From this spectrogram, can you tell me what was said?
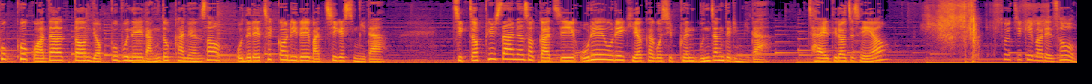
콕콕 와닿았던 몇 부분을 낭독하면서 오늘의 책거리를 마치겠습니다. 직접 필사하면서까지 오래오래 기억하고 싶은 문장들입니다. 잘 들어주세요. 솔직히 말해서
